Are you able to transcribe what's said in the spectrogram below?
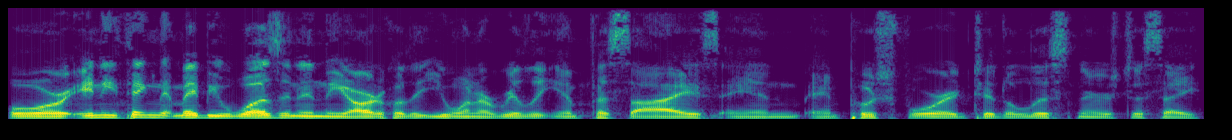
or anything that maybe wasn't in the article that you want to really emphasize and and push forward to the listeners to say,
